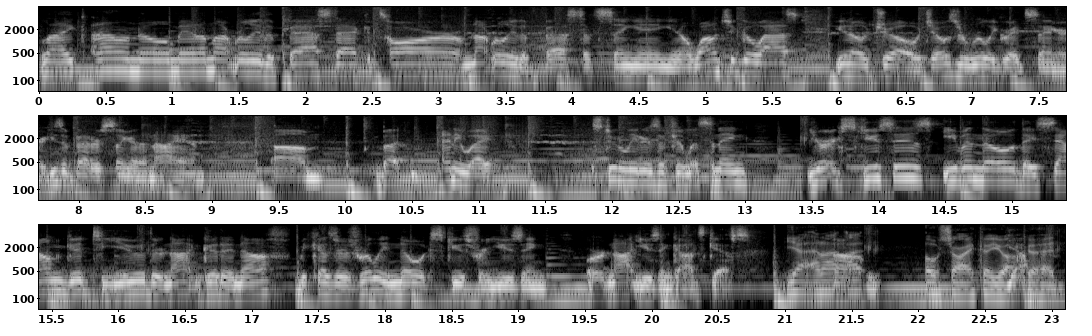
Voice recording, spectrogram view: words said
Like, I don't know, man. I'm not really the best at guitar. I'm not really the best at singing. You know, why don't you go ask, you know, Joe? Joe's a really great singer. He's a better singer than I am. Um, but anyway, student leaders, if you're listening, your excuses, even though they sound good to you, they're not good enough because there's really no excuse for using or not using God's gifts. Yeah, and I, um, I Oh, sorry, I cut you off. Yeah. Go ahead.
